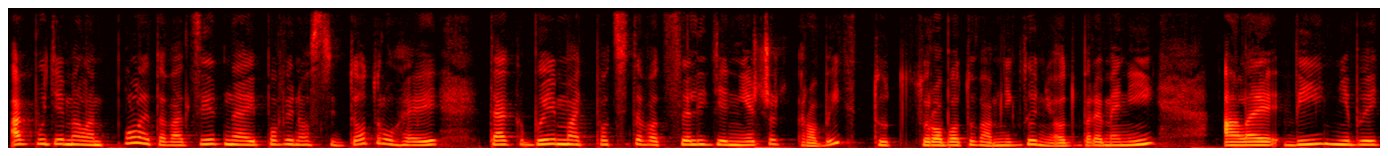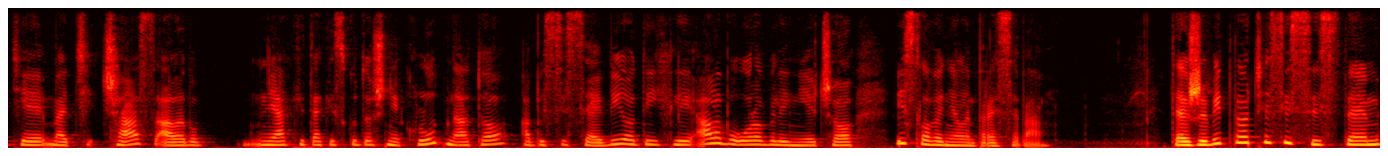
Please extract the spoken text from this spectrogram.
ak budeme len poletovať z jednej povinnosti do druhej, tak budeme mať pocitovať celý deň niečo robiť, tú, tú robotu vám nikto neodbremení, ale vy nebudete mať čas alebo nejaký taký skutočne kľud na to, aby ste si aj vy odýchli alebo urobili niečo vyslovene len pre seba. Takže vytvorte si systém,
